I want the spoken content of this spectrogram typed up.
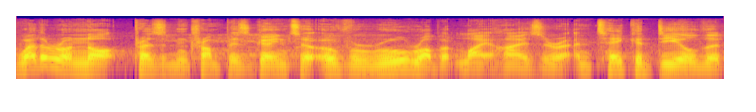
whether or not President Trump is going to overrule Robert Lighthizer and take a deal that,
